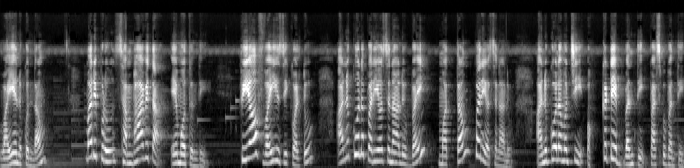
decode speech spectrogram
వై అనుకుందాం. మరి ఇప్పుడు సంభావిత ఏమవుతుంది? P of Y is equal to అనుకూల పర్యోసనాలు బై మొత్తం పర్యోసనాలు అనుకూలం వచ్చి ఒక్కటే బంతి పసుపు బంతి.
